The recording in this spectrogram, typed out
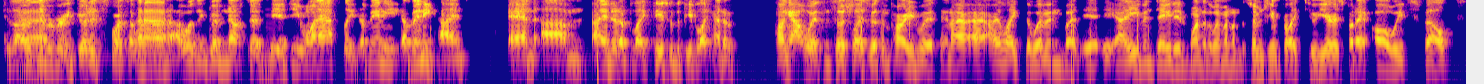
Because I was uh, never very good at sports. I wasn't uh, I wasn't good enough to be a D1 athlete of any of any kind. And um, I ended up like these were the people I kind of hung out with and socialized with and partied with. And I, I, I liked the women, but it, it, I even dated one of the women on the swim team for like two years. But I always felt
